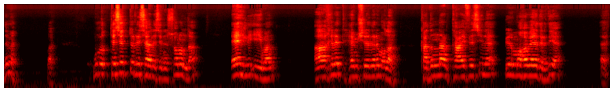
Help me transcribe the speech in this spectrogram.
Değil mi? Bak. Bu Tesettür Risalesi'nin sonunda ehli iman, ahiret hemşirelerim olan kadınlar taifesiyle bir muhaberedir diye. Evet.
